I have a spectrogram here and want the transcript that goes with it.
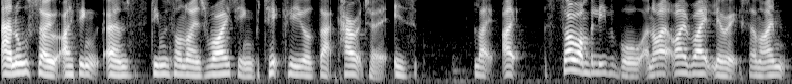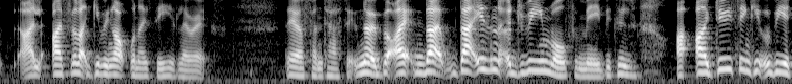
and also I think um, Stephen Sondheim's writing, particularly of that character, is like I so unbelievable. And I, I write lyrics, and I'm I, I feel like giving up when I see his lyrics. They are fantastic. No, but I that that isn't a dream role for me because I, I do think it would be a,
